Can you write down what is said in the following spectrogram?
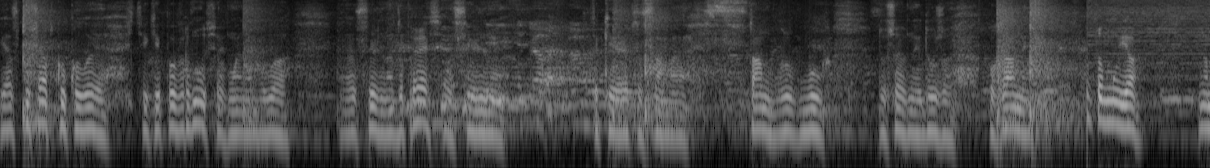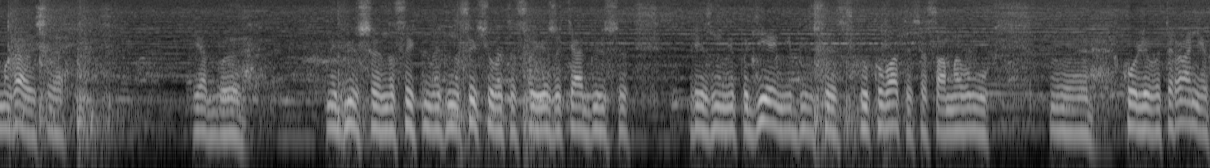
Я спочатку, коли тільки повернувся, в мене була е, сильна депресія, сильний такий це саме стан був, був душевний дуже поганий. Тому я намагаюся якби не більше насичувати своє життя більше різними подіями, більше спілкуватися саме у е, колі ветеранів.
